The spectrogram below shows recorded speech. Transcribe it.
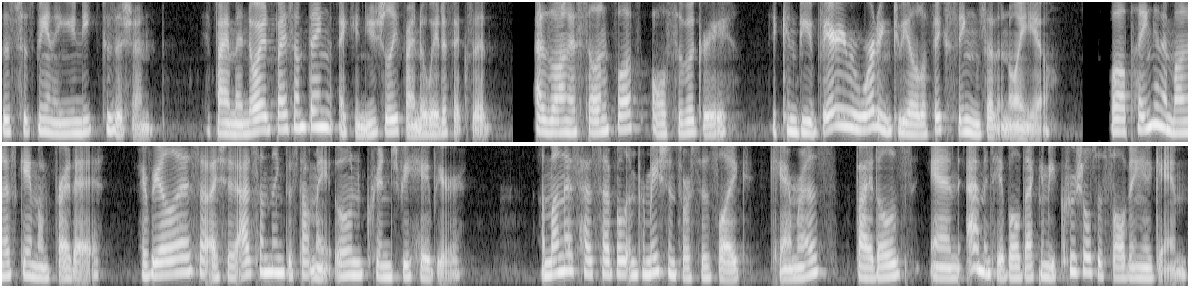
this puts me in a unique position. If I'm annoyed by something, I can usually find a way to fix it. As long as Stell and Fluff also agree. It can be very rewarding to be able to fix things that annoy you. While playing an Among Us game on Friday, I realized that I should add something to stop my own cringe behavior. Among Us has several information sources like cameras, vitals, and admin table that can be crucial to solving a game.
